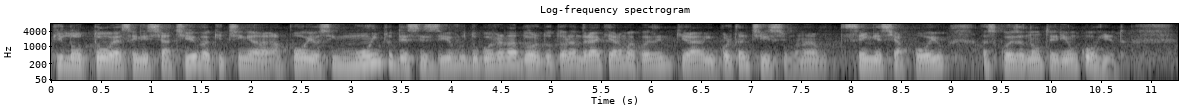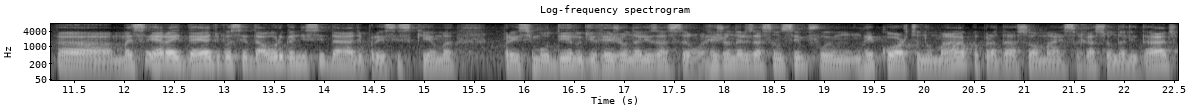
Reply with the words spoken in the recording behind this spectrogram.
pilotou essa iniciativa que tinha apoio assim muito decisivo do governador, Dr. André, que era uma coisa que era importantíssima, né? Sem esse apoio, as coisas não teriam corrido. Uh, mas era a ideia de você dar organicidade para esse esquema para esse modelo de regionalização. A regionalização sempre foi um recorte no mapa para dar só mais racionalidade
